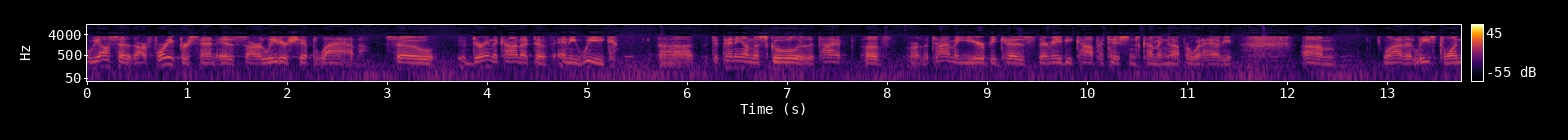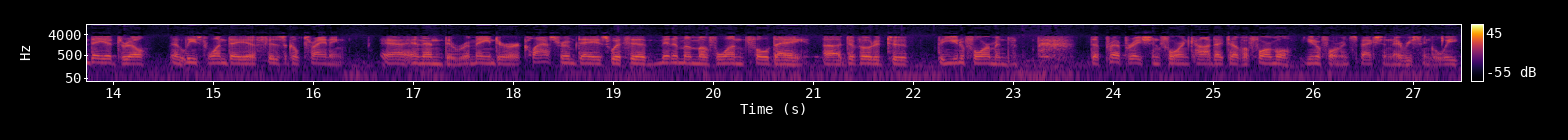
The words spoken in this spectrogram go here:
we also our 40% is our leadership lab. So during the conduct of any week, uh, depending on the school or the type of or the time of year, because there may be competitions coming up or what have you, um, we'll have at least one day of drill, at least one day of physical training. Uh, and then the remainder are classroom days with a minimum of one full day uh, devoted to the uniform and the preparation for and conduct of a formal uniform inspection every single week.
